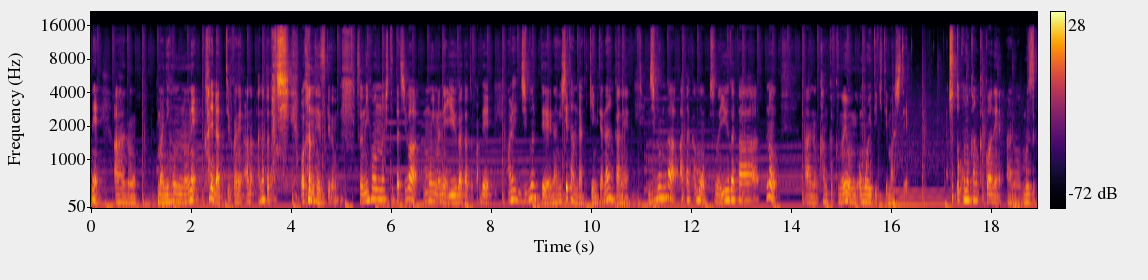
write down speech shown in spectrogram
ね、あの、まあ、日本のね、彼らっていうかね、あなたたち、わかんないですけども、その日本の人たちはもう今ね、夕方とかで、あれ、自分って何してたんだっけ？みたいな、なんかね、自分があたかもその夕方のあの感覚のように思えてきてまして、ちょっとこの感覚はね、あのむず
